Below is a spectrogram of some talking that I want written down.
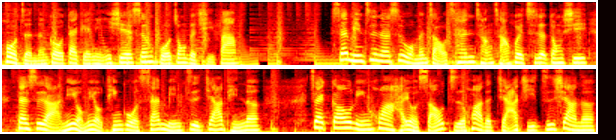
或者能够带给你一些生活中的启发。三明治呢，是我们早餐常常会吃的东西，但是啊，你有没有听过三明治家庭呢？在高龄化还有少子化的夹击之下呢，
